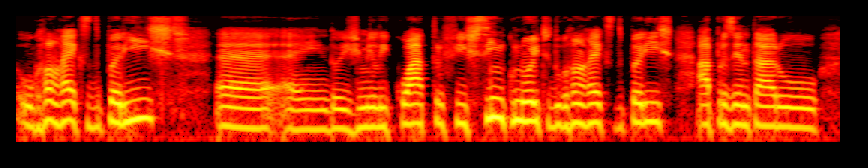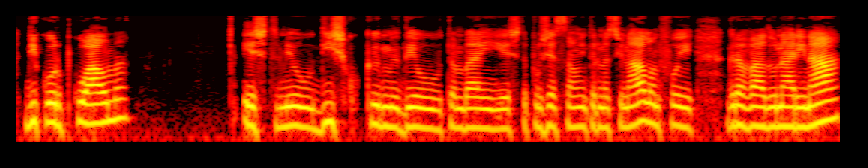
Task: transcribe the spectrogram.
o Grand Rex de Paris. Uh, em 2004 fiz cinco noites do Grand Rex de Paris a apresentar o De Corpo com Alma, este meu disco que me deu também esta projeção internacional, onde foi gravado o Nariná.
